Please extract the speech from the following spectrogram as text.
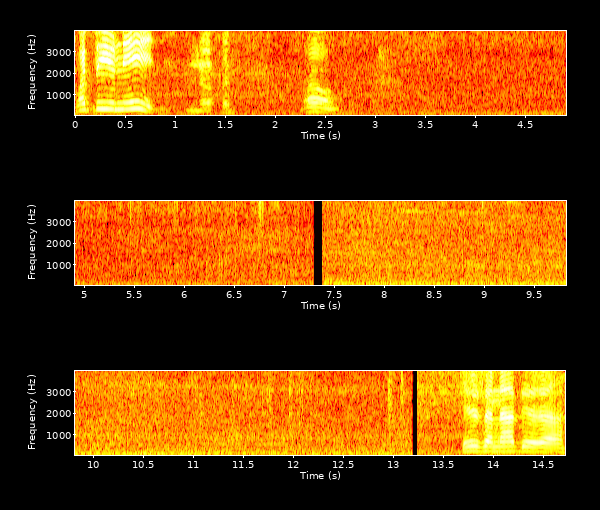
What do you need? Nothing. Oh. Here's another uh,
